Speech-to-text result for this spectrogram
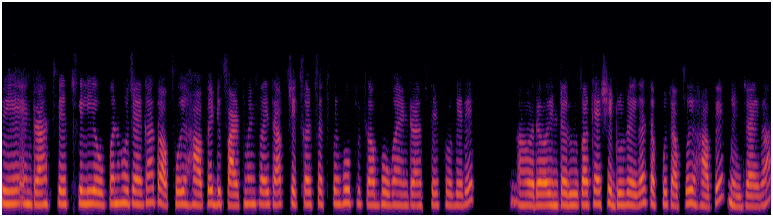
तो ये एंट्रेंस टेस्ट के लिए ओपन हो जाएगा तो आपको यहाँ पे डिपार्टमेंट वाइज आप चेक कर सकते हो कि कब होगा एंट्रेंस टेस्ट वगैरह, और इंटरव्यू का क्या शेड्यूल रहेगा, सब कुछ आपको यहाँ पे मिल जाएगा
